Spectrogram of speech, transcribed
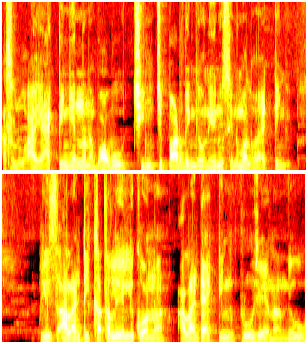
అసలు ఆ యాక్టింగ్ ఏందన్న బాబు? చించి పాడదెంగావు నేను సినిమాలో యాక్టింగ్ ప్లీజ్ అలాంటి కథలు వెళ్ళుకో అన్న? అలాంటి యాక్టింగ్ ప్రూవ్ చేయనా? నువ్వు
